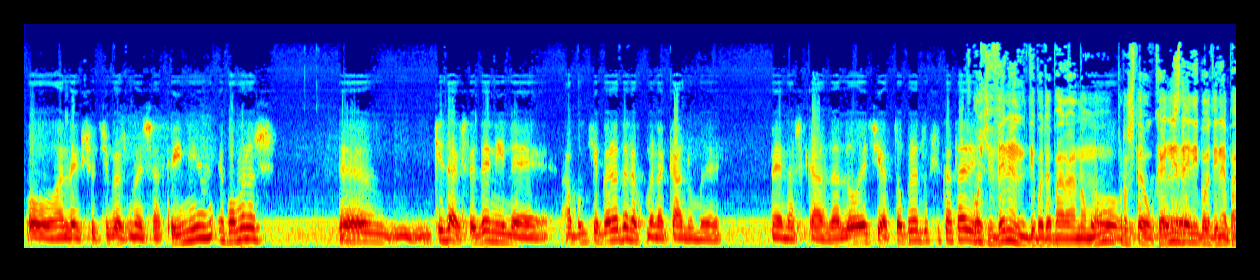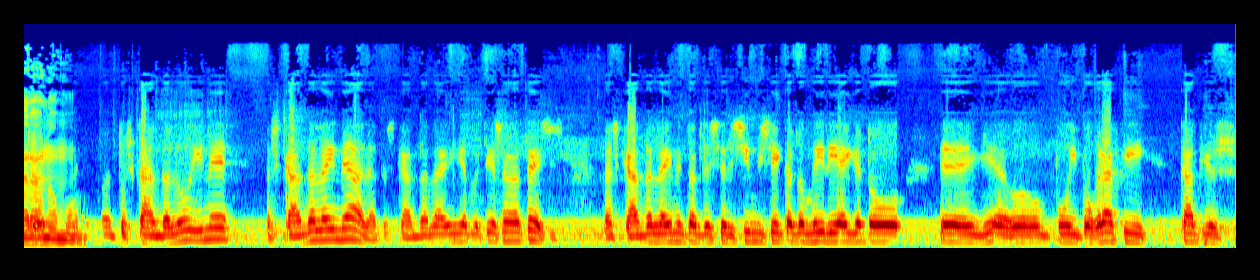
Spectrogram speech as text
ο Αλέξης Τσίπρας με σαφήνεια, επομένως ε, κοιτάξτε δεν είναι, από εκεί και πέρα δεν έχουμε να κάνουμε με ένα σκάνδαλο, έτσι αυτό πρέπει να το ξεκαθαρίσουμε. Όχι δεν είναι τίποτα παράνομο, προς Θεού, κανείς δεν είπε ότι είναι παράνομο. Το, το σκάνδαλο είναι, τα σκάνδαλα είναι άλλα, τα σκάνδαλα είναι οι απευθείας αναθέσεις. Τα σκάνδαλα είναι τα 4,5 εκατομμύρια για το, ε, που υπογράφει κάποιος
